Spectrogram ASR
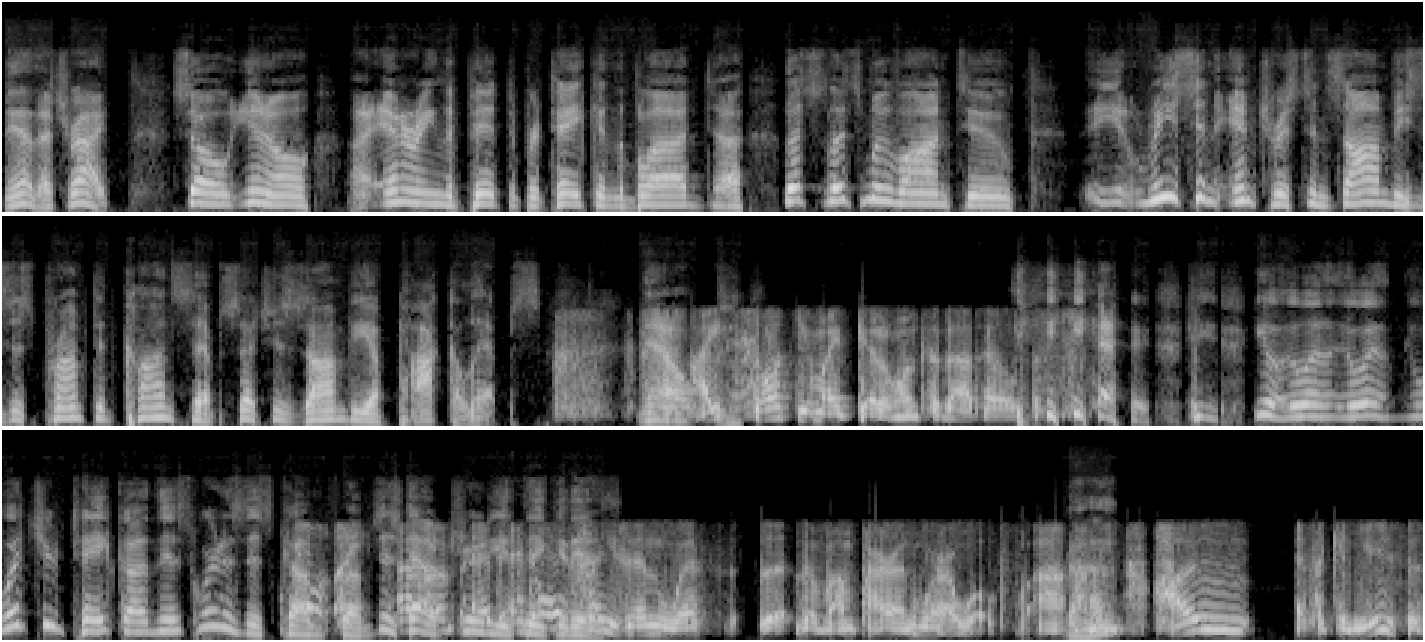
Yeah, that's right. So you know, uh, entering the pit to partake in the blood. Uh, let's let's move on to recent interest in zombies has prompted concepts such as zombie apocalypse. Now, I thought you might get onto that, Elvis. yeah, you, what's your take on this? Where does this come well, from? Just how uh, true do you it, think it, it is? It ties in with the, the vampire and werewolf. Uh, uh-huh. I mean, how, if I can use this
